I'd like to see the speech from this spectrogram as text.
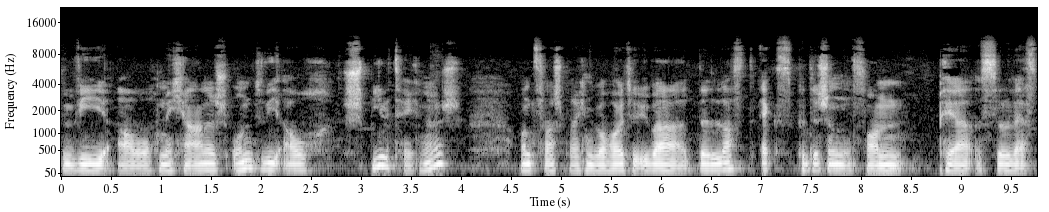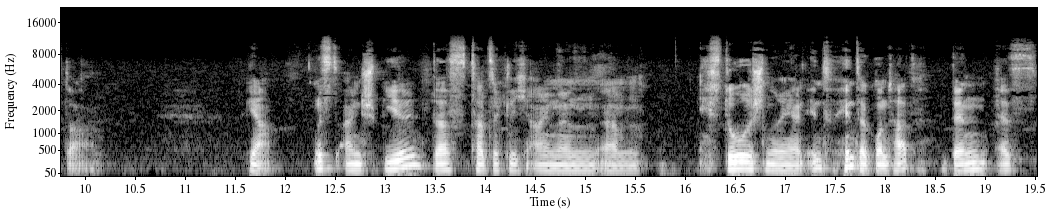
wie auch mechanisch und wie auch spieltechnisch. Und zwar sprechen wir heute über The Lost Expedition von Per Sylvester. Ja, ist ein Spiel, das tatsächlich einen ähm, historischen reellen Hintergrund hat, denn es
